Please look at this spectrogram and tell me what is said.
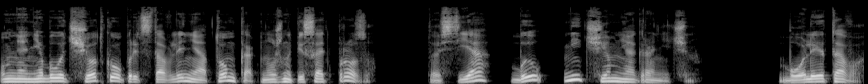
У меня не было четкого представления о том, как нужно писать прозу. То есть я был ничем не ограничен. Более того,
